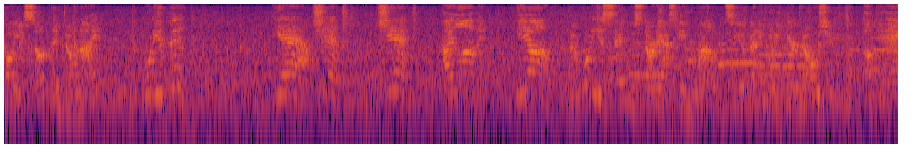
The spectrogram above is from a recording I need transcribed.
Call you something, don't I? What do you think? Yeah, Chip. Chip. I love it. Yum. Now, what do you say we start asking around and see if anybody here knows you? Okay.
